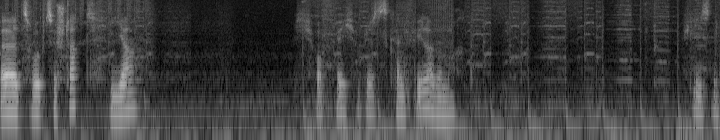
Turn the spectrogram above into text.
Äh, zurück zur Stadt. Ja. Ich hoffe, ich habe jetzt keinen Fehler gemacht. Schließen.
